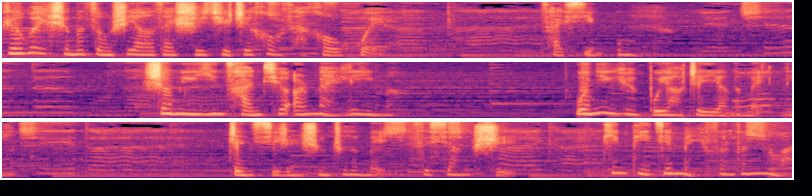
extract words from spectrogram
人为什么总是要在失去之后才后悔，才醒悟呢？生命因残缺而美丽吗？我宁愿不要这样的美丽，珍惜人生中的每一次相识，天地间每份温暖，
